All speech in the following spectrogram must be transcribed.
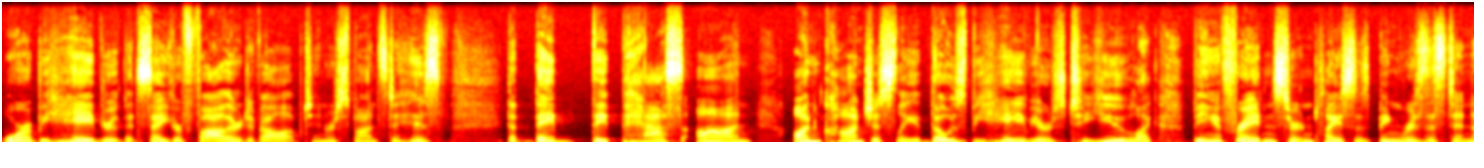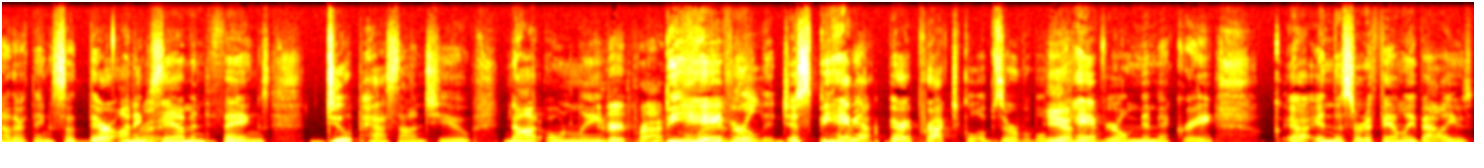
or a behavior that say your father developed in response to his, that they they pass on unconsciously those behaviors to you, like being afraid in certain places, being resistant, and other things. So their unexamined things do pass on to you, not only In very practical behavioral, just behavior, very practical, observable Yeah. behavioral mimicry. Uh, in the sort of family values,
